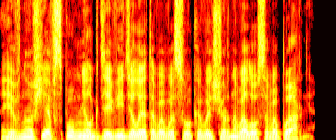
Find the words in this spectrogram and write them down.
И вновь я вспомнил, где видел этого высокого черноволосого парня.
